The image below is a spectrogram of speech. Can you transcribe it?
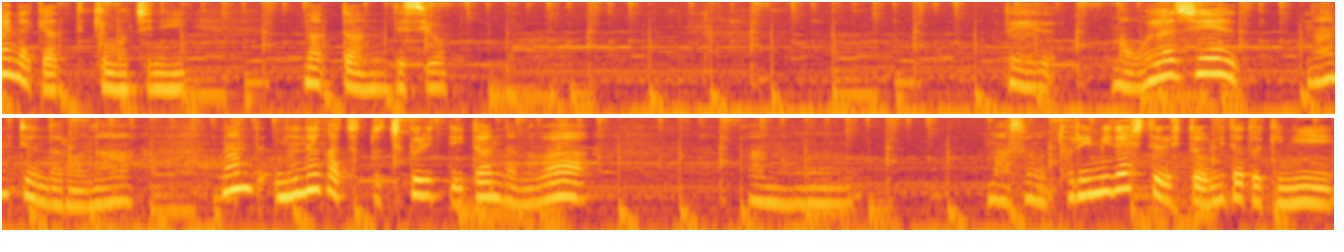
えなきゃって気持ちになったんですよ。でまあ親父へ何て言うんだろうななんで胸がちょっとちくりって痛んだのはあのまあその取り乱してる人を見た時に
